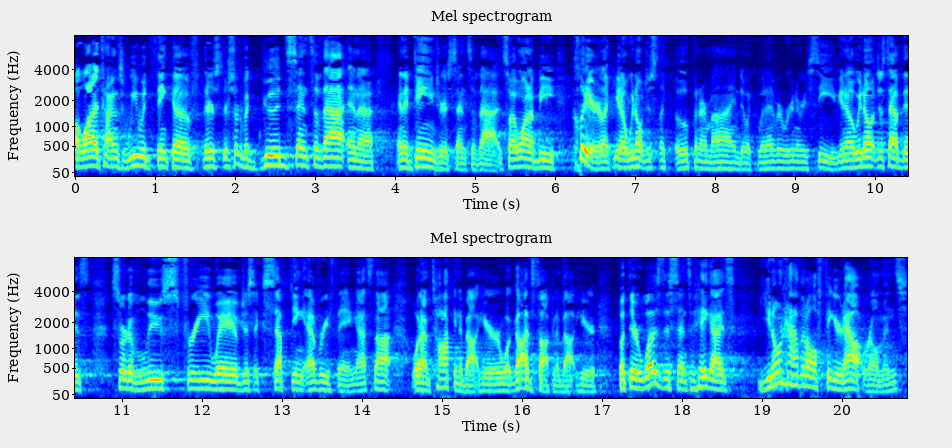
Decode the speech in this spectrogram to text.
a lot of times we would think of there's, there's sort of a good sense of that and a and a dangerous sense of that. And so I want to be clear, like you know, we don't just like open our mind to like whatever we're going to receive. You know, we don't just have this sort of loose, free way of just accepting everything. That's not what I'm talking about here, or what God's talking about here. But there was this sense of, hey guys, you don't have it all figured out, Romans.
